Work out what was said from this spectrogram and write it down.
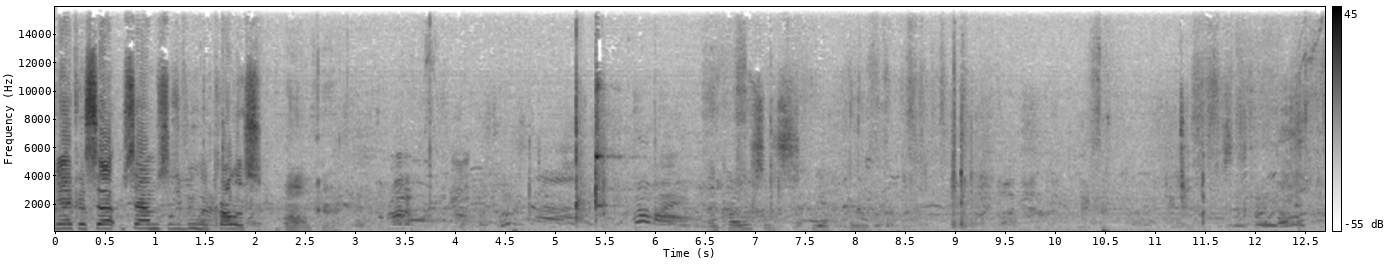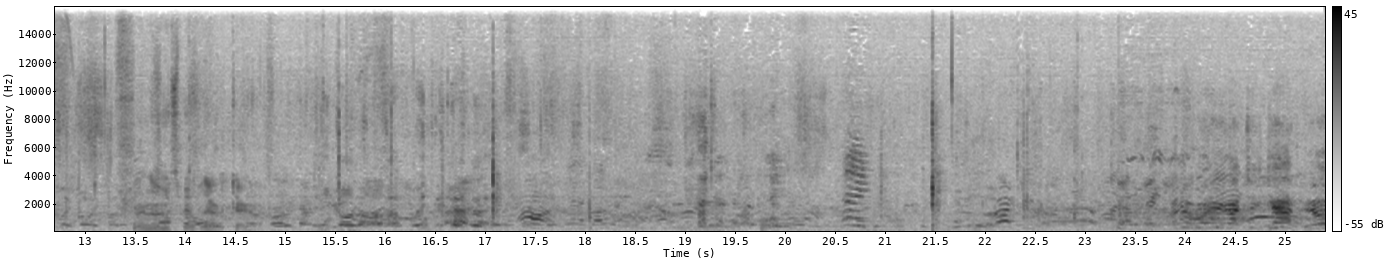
Yeah, because Sam, Sam's leaving with Carlos. Oh, okay. And Carlos is, yeah, leaving. I don't know, must be over there with Terry. I know where you got your cap, you know.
